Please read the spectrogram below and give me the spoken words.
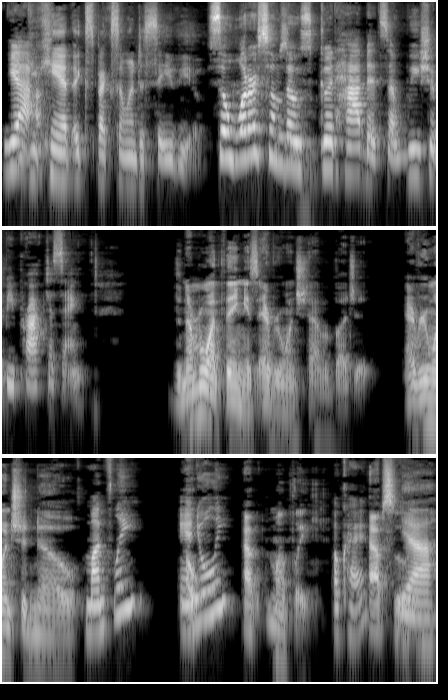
Yeah. You can't expect someone to save you. So, what are some of those good habits that we should be practicing? the number one thing is everyone should have a budget. Everyone should know Monthly? Oh. Annually? ab- monthly. Okay. Absolutely. Yeah.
